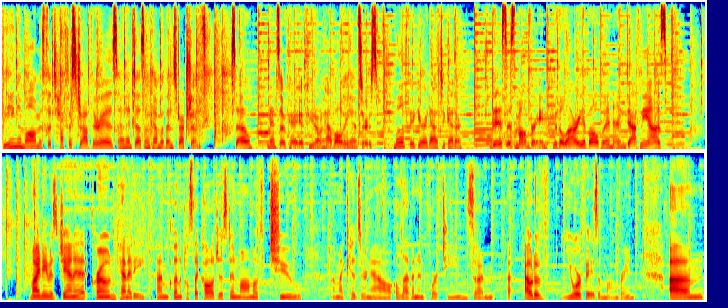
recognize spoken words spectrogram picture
Being a mom is the toughest job there is, and it doesn't come with instructions. So it's okay if you don't have all the answers. We'll figure it out together. This is Mom Brain with Hilaria Baldwin and Daphne Oz. My name is Janet Krone Kennedy. I'm a clinical psychologist and mom of two. Uh, my kids are now 11 and 14, so I'm uh, out of your phase of mom brain. Um,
